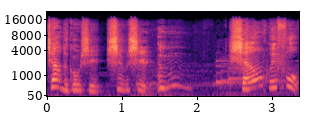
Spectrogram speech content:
这样的故事是不是嗯神回复？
